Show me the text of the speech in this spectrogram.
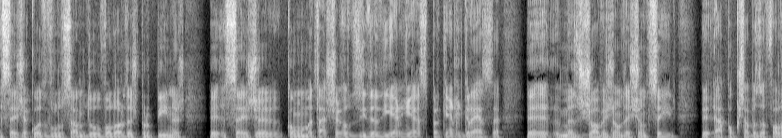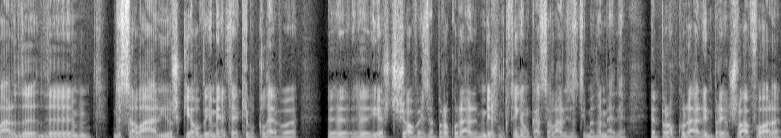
seja com a devolução do valor das propinas, eh, seja com uma taxa reduzida de IRS para quem regressa, eh, eh, mas os jovens não deixam de sair. Há pouco estavas a falar de, de, de salários, que obviamente é aquilo que leva estes jovens a procurar, mesmo que tenham cá salários acima da média, a procurar empregos lá fora.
